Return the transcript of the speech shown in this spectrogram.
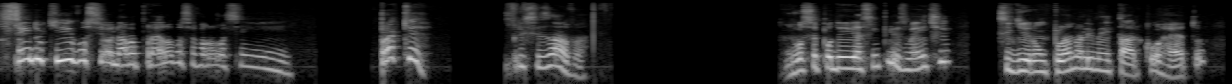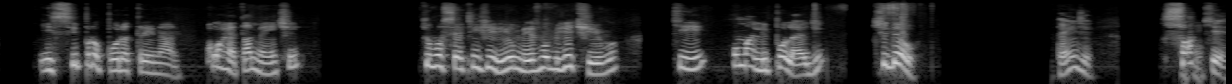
sendo que você olhava para ela, você falava assim, para quê? Precisava. Você poderia simplesmente seguir um plano alimentar correto e se propor a treinar corretamente, que você atingiria o mesmo objetivo que uma LipoLed te deu. Entende? Só uhum. que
